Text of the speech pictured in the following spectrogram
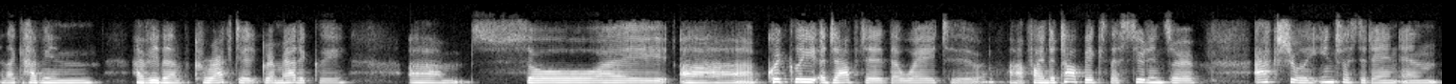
and like having having them corrected grammatically. Um, so I uh, quickly adapted the way to uh, find the topics that students are actually interested in and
